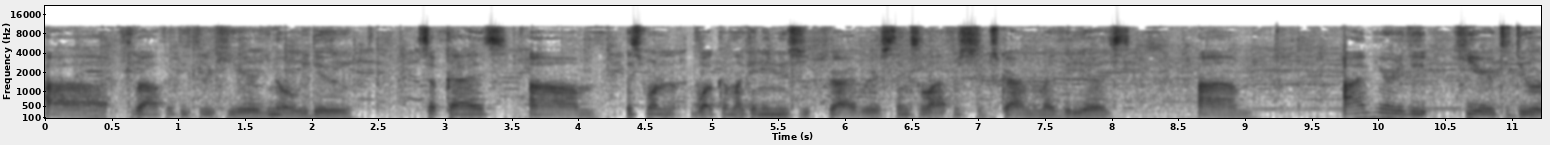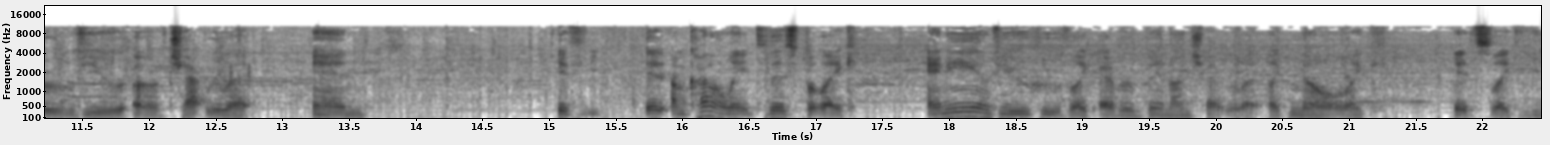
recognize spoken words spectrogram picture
uh, Throughout53 here, you know what we do. What's up guys? Um, just want to welcome like any new subscribers, thanks a lot for subscribing to my videos. Um, I'm here to do, here to do a review of Chat Roulette, and if, it, I'm kind of late to this, but like, any of you who've like ever been on Chat Roulette, like know, like, it's like you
